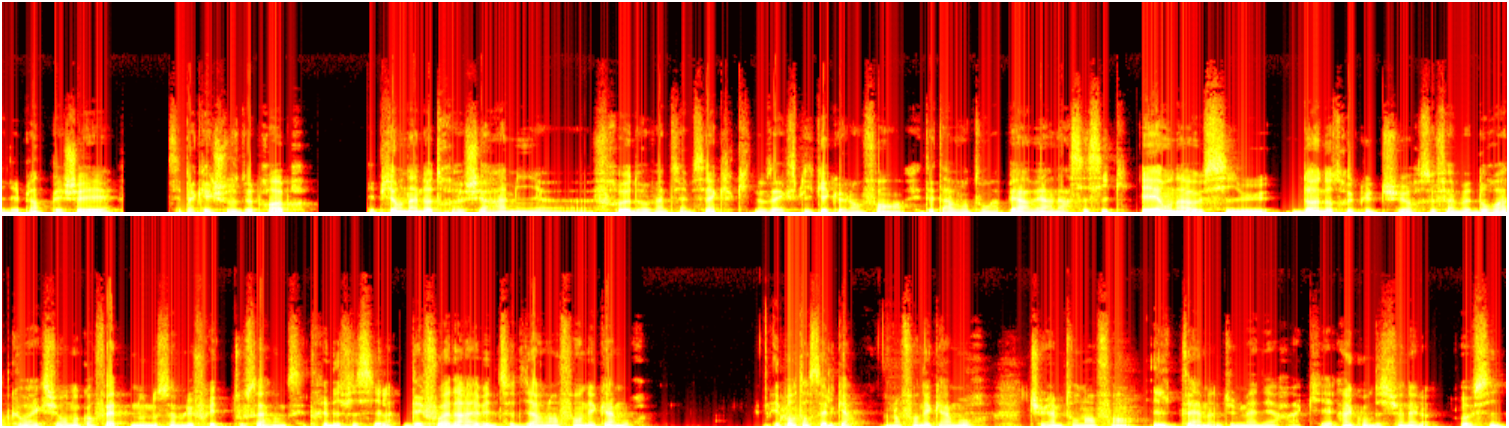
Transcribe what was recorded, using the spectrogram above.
il est plein de péchés, c'est pas quelque chose de propre. Et puis on a notre cher ami euh, Freud au XXe siècle qui nous a expliqué que l'enfant était avant tout un pervers narcissique. Et on a aussi eu dans notre culture ce fameux droit de correction. Donc en fait, nous, nous sommes le fruit de tout ça, donc c'est très difficile des fois d'arriver de se dire l'enfant n'est qu'amour. Et pourtant c'est le cas. L'enfant n'est qu'amour, tu aimes ton enfant, il t'aime d'une manière qui est inconditionnelle aussi,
